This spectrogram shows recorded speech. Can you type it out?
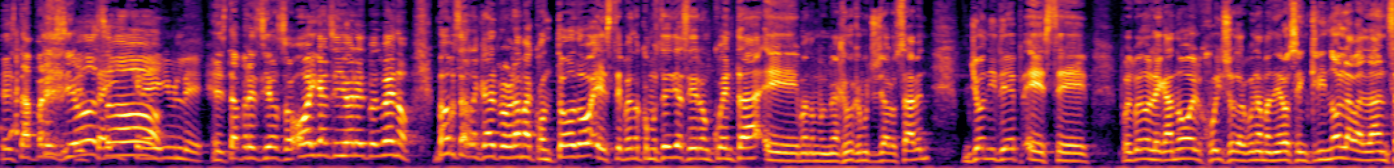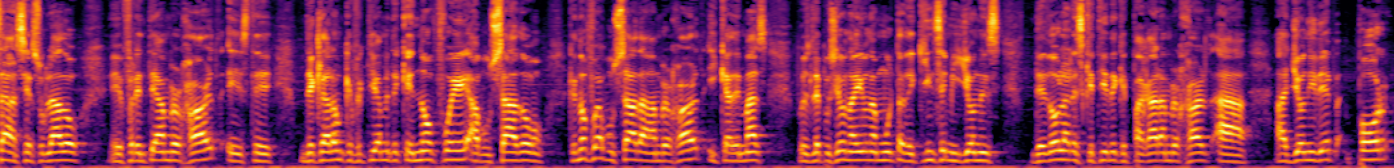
Está precioso. Está increíble. Está precioso. Oigan, señores, pues bueno, vamos a arrancar el programa con todo. Este, bueno, como ustedes ya se dieron cuenta, eh, bueno, me imagino que muchos ya lo saben, Johnny Depp, este, pues bueno, le ganó el juicio de alguna manera, o se inclinó la balanza hacia su lado eh, frente a Amber Heard. Este, declararon que efectivamente que no fue abusado, que no fue abusada Amber Heard y que además, pues le pusieron ahí una multa de 15 millones de dólares que tiene que pagar Amber Heard a, a Johnny Depp por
